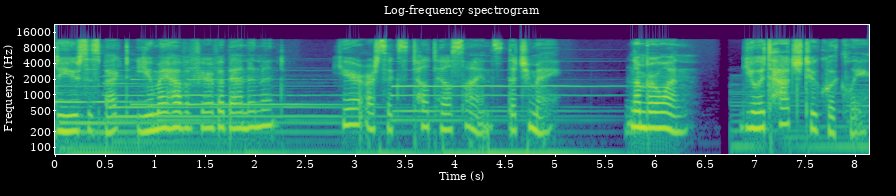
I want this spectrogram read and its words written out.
do you suspect you may have a fear of abandonment? Here are six telltale signs that you may. Number one, you attach too quickly.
